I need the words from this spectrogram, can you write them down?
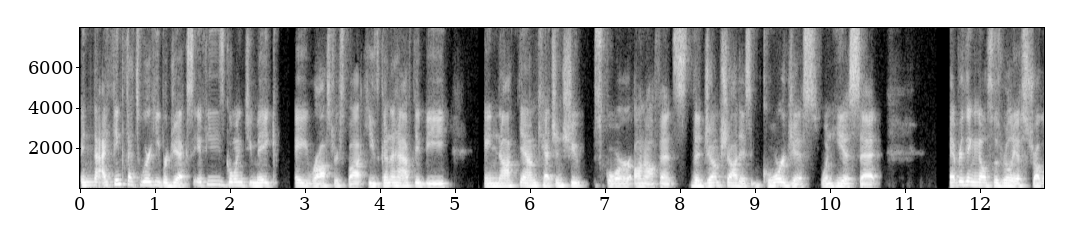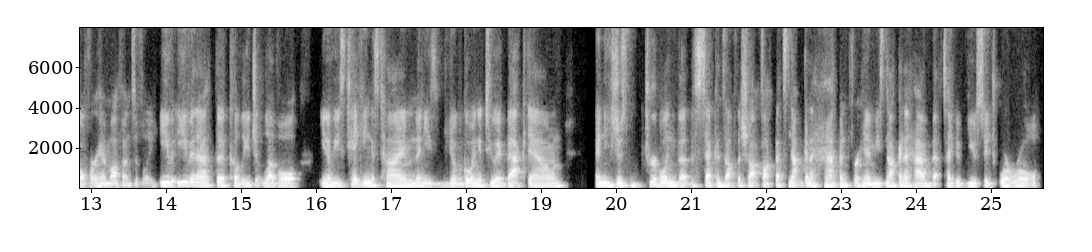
and I think that's where he projects. If he's going to make a roster spot, he's going to have to be a knockdown catch and shoot scorer on offense. The jump shot is gorgeous when he is set. Everything else was really a struggle for him offensively. Even even at the collegiate level, you know, he's taking his time, then he's you know going into a back down and he's just dribbling the, the seconds off the shot clock. That's not going to happen for him. He's not going to have that type of usage or role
